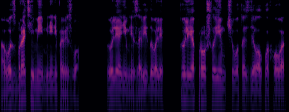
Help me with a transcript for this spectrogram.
А вот с братьями мне не повезло. То ли они мне завидовали, то ли я прошлое им чего-то сделал плохого,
